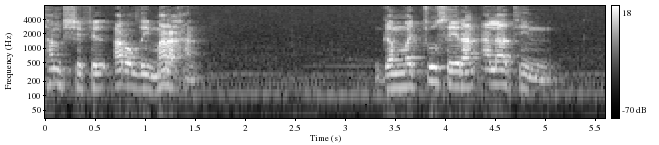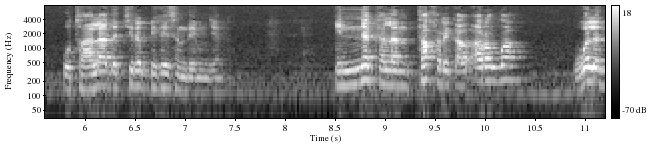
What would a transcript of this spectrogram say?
تمشي في الأرض مرحا gammachuu seeraan alaatiin utaalaa dachii rabbii keessan deemin jenna innaka lan takriqa al-arda walan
